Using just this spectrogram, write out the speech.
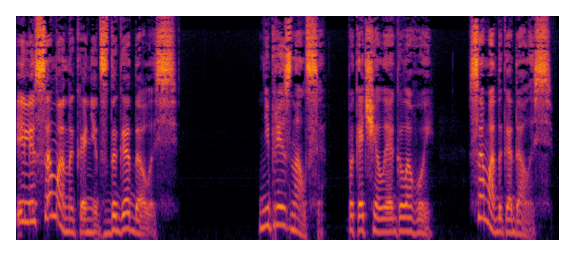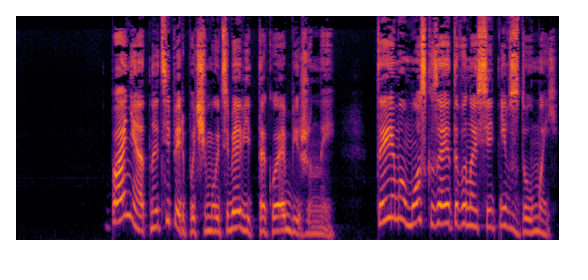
Или сама, наконец, догадалась?» Не признался, покачала я головой. Сама догадалась. Понятно теперь, почему у тебя вид такой обиженный. Ты ему мозг за это выносить не вздумай.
